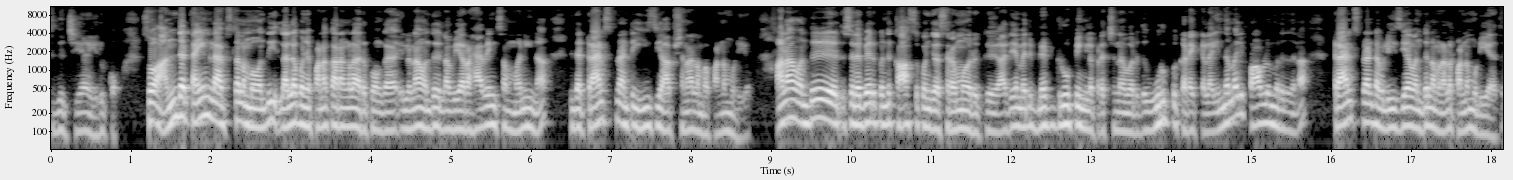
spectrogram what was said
சிகிச்சையாக இருக்கும். ஸோ அந்த டைம் லேப்ஸில் நம்ம வந்து நல்லா கொஞ்சம் பணக்காரங்களாக இருக்கவங்க இல்லைனா வந்து வி ஆர் ஹேவிங் சம் மணினா இந்த டிரான்ஸ்பிளான்ட்டு ஈஸி ஆப்ஷனாக நம்ம பண்ண முடியும். ஆனால் வந்து சில பேருக்கு வந்து காசு கொஞ்சம் சிரமம் இருக்குது அதே மாதிரி பிளட் குரூப்பிங்கில் பிரச்சனை வருது உறுப்பு கிடைக்கல இந்த மாதிரி ப்ராப்ளம் இருந்ததுன்னா டிரான்ஸ்பிளான்ட் அவள் ஈஸியாக வந்து நம்மளால் பண்ண முடியாது.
